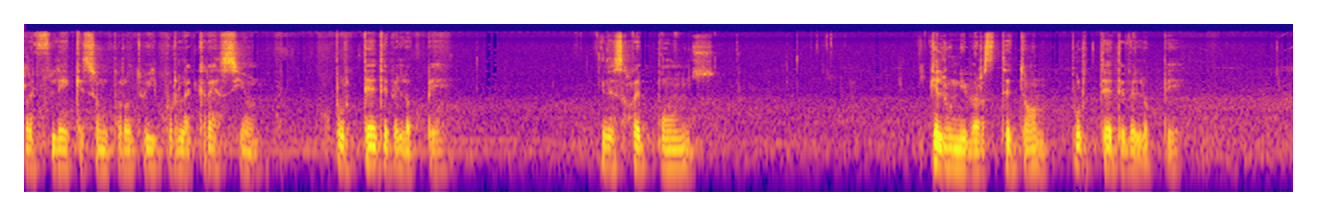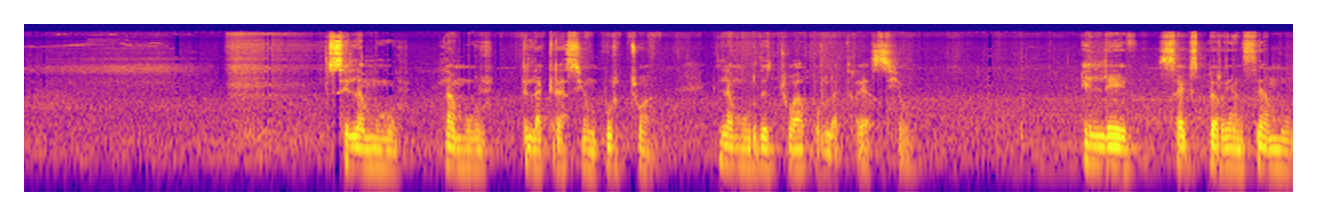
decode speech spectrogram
reflets qui sont produits pour la création, pour te développer, les réponses que l'univers te donne pour te développer. C'est l'amour, l'amour de la création pour toi, l'amour de toi pour la création. Élève sa expérience d'amour,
